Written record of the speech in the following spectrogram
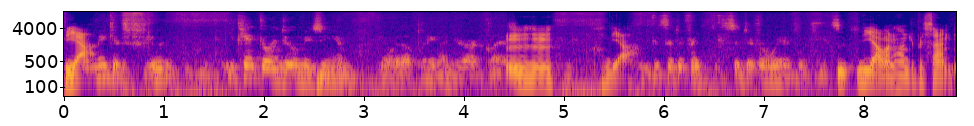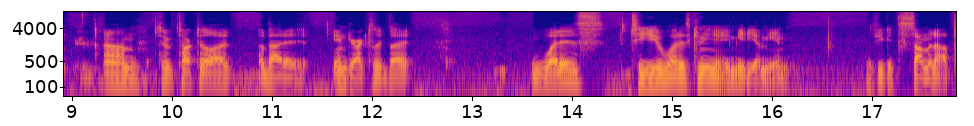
Yeah. It make it, it would, you can't go into a museum, you know, without putting on your art glasses. hmm Yeah. It's a different, it's a different way of looking at it. Yeah, one hundred percent. Um, so we've talked a lot about it indirectly, but what is to you? What does community media mean? If you could sum it up,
